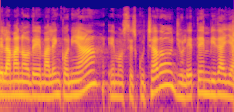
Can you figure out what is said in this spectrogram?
De la mano de Malenconía hemos escuchado Juliette en Vidaya.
